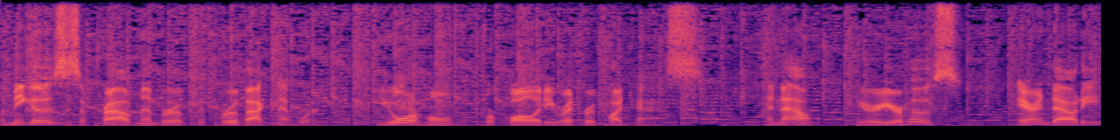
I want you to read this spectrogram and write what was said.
Amigos is a proud member of the Throwback Network, your home for quality retro podcasts. And now, here are your hosts, Aaron Dowdy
